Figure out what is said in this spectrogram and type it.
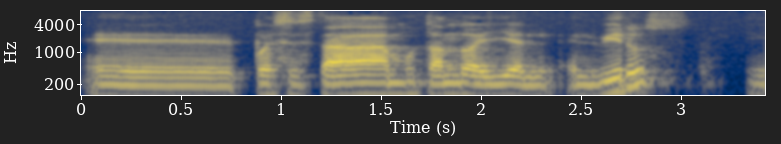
eh, pues está mutando ahí el, el virus y,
